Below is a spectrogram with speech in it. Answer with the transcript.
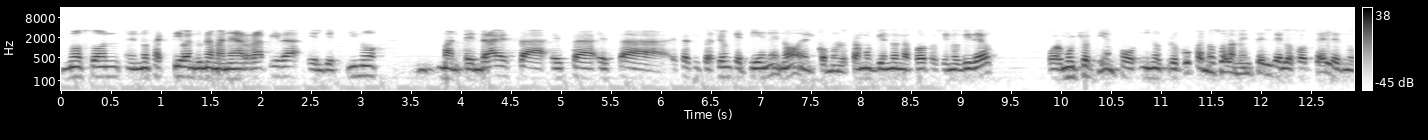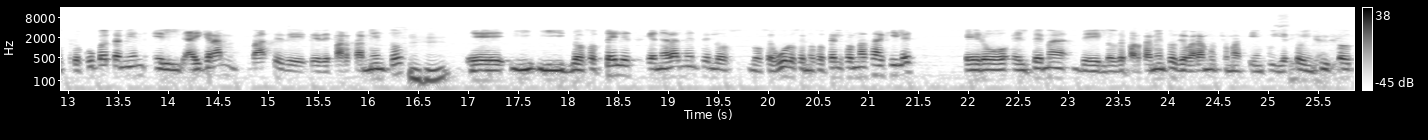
no son no se activan de una manera rápida el destino mantendrá esta, esta, esta, esta situación que tiene, ¿no? El, como lo estamos viendo en las fotos y en los videos, por mucho tiempo. Y nos preocupa no solamente el de los hoteles, nos preocupa también el, hay gran base de, departamentos eh, y, y, los hoteles, generalmente los, los seguros en los hoteles son más ágiles pero el tema de los departamentos llevará mucho más tiempo y esto, insisto,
